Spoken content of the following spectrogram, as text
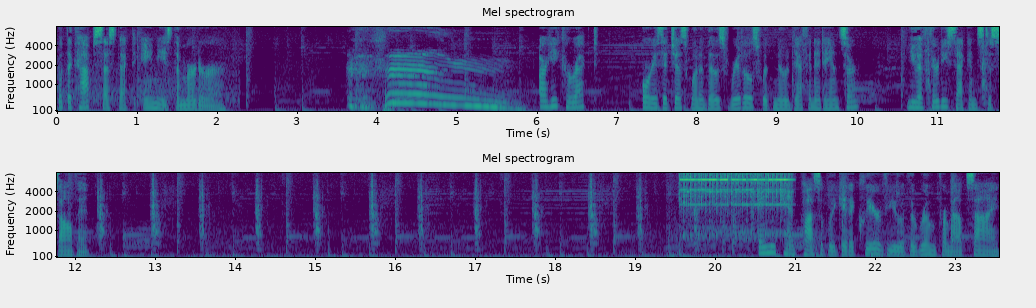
But the cops suspect Amy is the murderer. Mm-hmm. Are he correct? Or is it just one of those riddles with no definite answer? You have 30 seconds to solve it. Amy can't possibly get a clear view of the room from outside.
